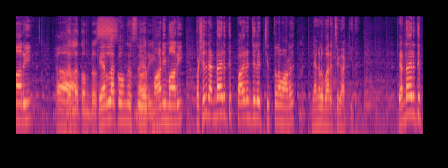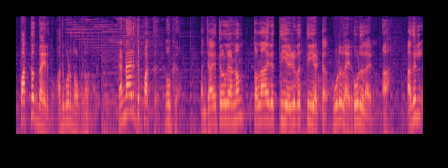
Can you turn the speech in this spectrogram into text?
മാറി കേരള കോൺഗ്രസ് കേരള കോൺഗ്രസ് മാണി മാറി. പക്ഷെ ഇത് രണ്ടായിരത്തി പതിനഞ്ചിലെ ചിത്രമാണ് ഞങ്ങൾ വരച്ചു കാട്ടിയത്. രണ്ടായിരത്തി പത്തെന്തായിരുന്നു അതും കൂടെ നോക്കണമെന്നാണ്. രണ്ടായിരത്തി പത്ത് നോക്കുക. പഞ്ചായത്തുകളുടെ എണ്ണം തൊള്ളായിരത്തി എഴുപത്തി എട്ട് കൂടുതലായിരുന്നു. കൂടുതലായിരുന്നു. ആ. അതിൽ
